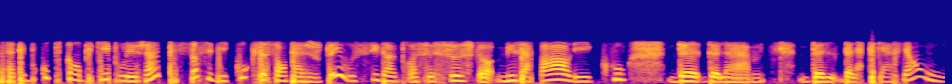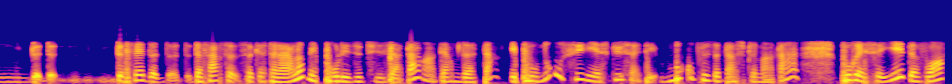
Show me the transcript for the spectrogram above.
ça a été beaucoup plus compliqué pour les gens. Puis ça, c'est des coûts qui se sont ajoutés aussi dans le processus, là, mis à part les coûts de, de la de, de l'application ou de, de, de fait de, de, faire ce, questionnaire-là, mais pour les utilisateurs en termes de temps. Et pour nous aussi, l'ISQ, ça a été beaucoup plus de temps supplémentaire pour essayer de voir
